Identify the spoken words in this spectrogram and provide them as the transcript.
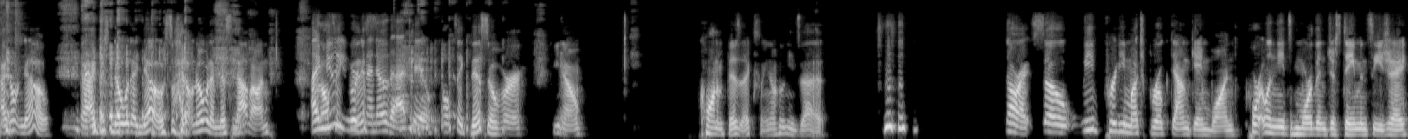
I don't know. I just know what I know, so I don't know what I'm missing out on. I I'll knew you were gonna know that too. I'll take this over, you know, quantum physics. You know, who needs that? All right, so we pretty much broke down game one. Portland needs more than just Damon CJ.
